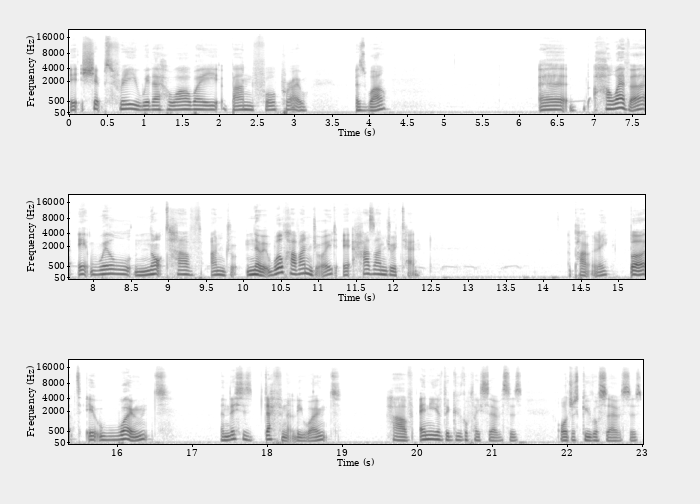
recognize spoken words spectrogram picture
it ships free with a Huawei Band 4 Pro as well. Uh, however, it will not have Android. No, it will have Android. It has Android 10, apparently, but it won't, and this is definitely won't, have any of the Google Play services or just Google services,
